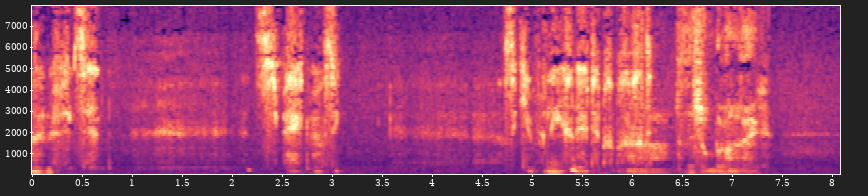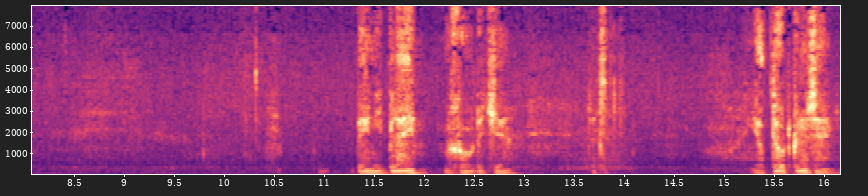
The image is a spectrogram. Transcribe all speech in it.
Arme Vincent. Het spijt me als ik... als ik je in verlegenheid heb gebracht. Dat is onbelangrijk. Ben je niet blij, Margot, dat je... dat het... je had dood kunnen zijn?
